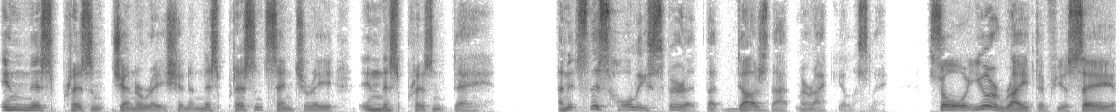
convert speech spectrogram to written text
in this present generation, in this present century, in this present day. And it's this Holy Spirit that does that miraculously. So you're right if you say,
